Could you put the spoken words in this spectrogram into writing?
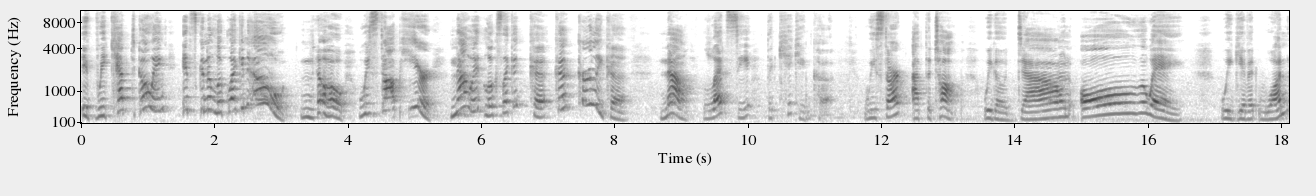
If we kept going, it's gonna look like an O. No, we stop here. Now it looks like a k, k, curly k. Now, let's see the kicking k. We start at the top. We go down all the way. We give it one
